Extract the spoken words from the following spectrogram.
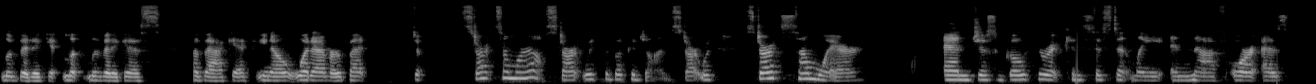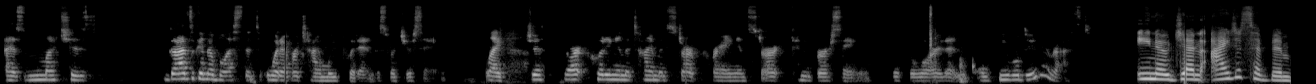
Leviticus, Le- Leviticus, Habakkuk, you know, whatever, but start somewhere else. Start with the book of John. Start with, start somewhere and just go through it consistently enough or as, as much as God's going to bless the, whatever time we put in is what you're saying. Like just start putting in the time and start praying and start conversing with the Lord and, and he will do the rest. You know, Jen, I just have been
